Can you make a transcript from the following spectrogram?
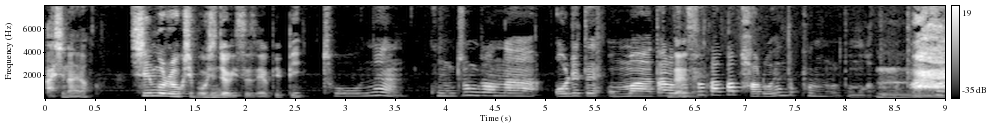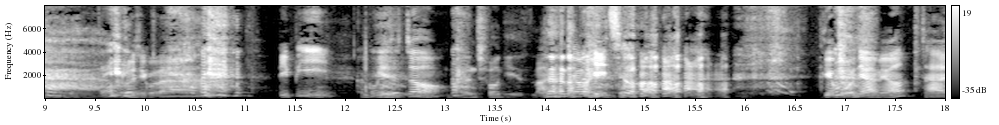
아시나요? 실물을 혹시 보신 적 있으세요, 삐삐? 저는 공중전화 어릴 때 엄마 따라서 네네. 쓰다가 바로 핸드폰으로 넘어갔던 음. 것 같아요. 아, 네. 그러시구나. 삐삐 갖고 계셨죠? 많은 추억이 많은 적이 있죠. 그게 뭐냐면, 자,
